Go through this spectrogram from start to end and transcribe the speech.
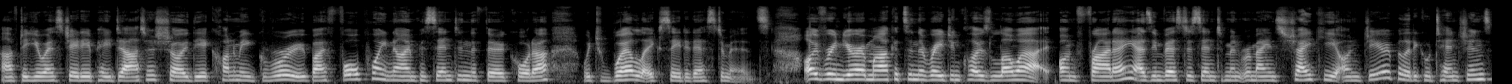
after US GDP data showed the economy grew by 4.9% in the third quarter, which well exceeded estimates. Over in Europe, markets in the region closed lower on Friday as investor sentiment remains shaky on geopolitical tensions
